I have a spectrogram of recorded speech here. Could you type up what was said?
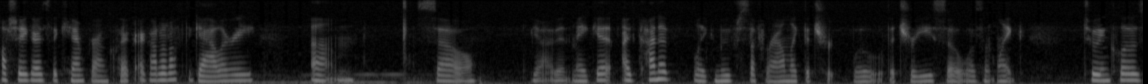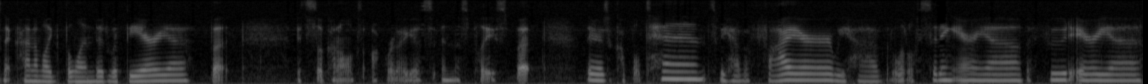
I'll show you guys the campground quick. I got it off the gallery. Um, so yeah, I didn't make it. I'd kind of like moved stuff around like the tree, whoa, the trees, so it wasn't like too enclosed and it kind of like blended with the area, but it still kind of looks awkward, I guess, in this place. But there's a couple tents, we have a fire, we have a little sitting area, the food area,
